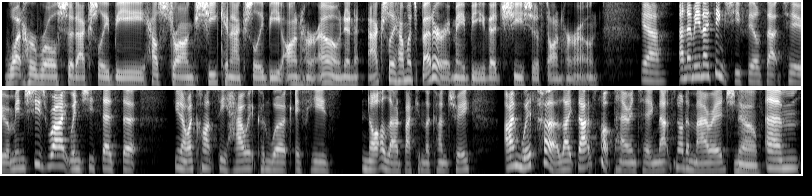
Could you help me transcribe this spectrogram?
what her role should actually be, how strong she can actually be on her own, and actually how much better it may be that she's just on her own. Yeah. And I mean, I think she feels that too. I mean, she's right when she says that, you know, I can't see how it can work if he's not allowed back in the country. I'm with her. Like, that's not parenting. That's not a marriage. No. Um,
